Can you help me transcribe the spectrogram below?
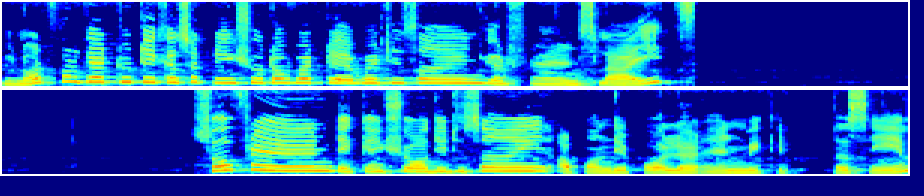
Do not forget to take a screenshot of whatever design your friends likes so friend, they can show the design upon their polar and make it the same.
